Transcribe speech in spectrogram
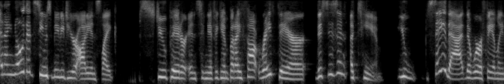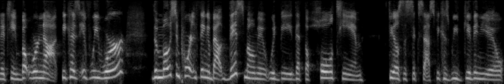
And I know that seems maybe to your audience like stupid or insignificant, but I thought right there, this isn't a team. You say that that we're a family and a team, but we're not because if we were, the most important thing about this moment would be that the whole team feels the success because we've given you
